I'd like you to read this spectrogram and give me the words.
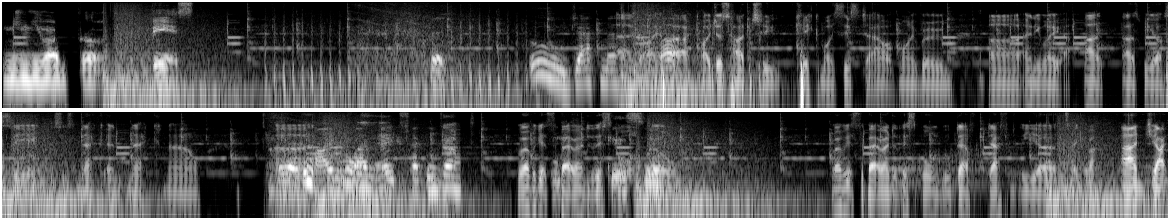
mean you are the best. Okay. Ooh, Jack messed And I am up. back. I just had to kick my sister out of my room. Uh, anyway, a- as we are seeing, this is neck and neck now. They are Uh, tied in the last eight seconds. whoever gets the better end of this spawn will. Whoever gets the better end of this spawn will def- definitely uh, take the back. And Jack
